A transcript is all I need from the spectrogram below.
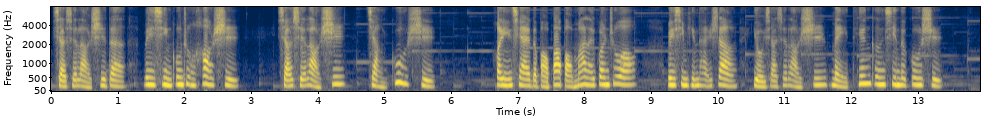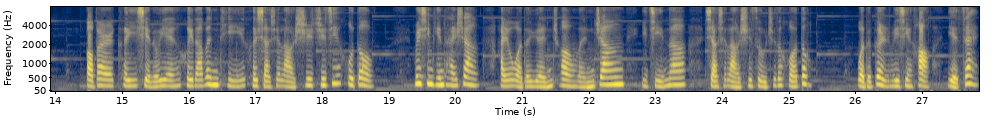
小雪老师的微信公众号是“小雪老师讲故事”，欢迎亲爱的宝爸宝妈来关注哦。微信平台上有小雪老师每天更新的故事。宝贝儿可以写留言回答问题，和小雪老师直接互动。微信平台上还有我的原创文章，以及呢小学老师组织的活动。我的个人微信号也在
